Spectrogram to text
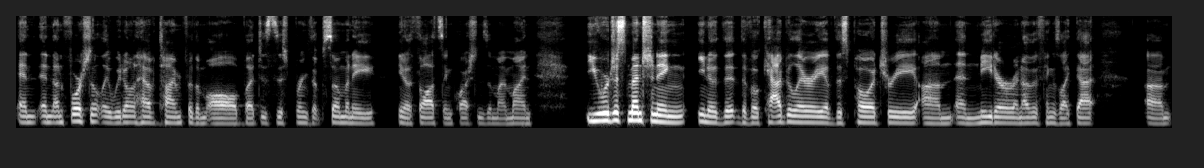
and and unfortunately, we don't have time for them all. But just this brings up so many you know thoughts and questions in my mind. You were just mentioning you know the the vocabulary of this poetry um, and meter and other things like that. Um,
